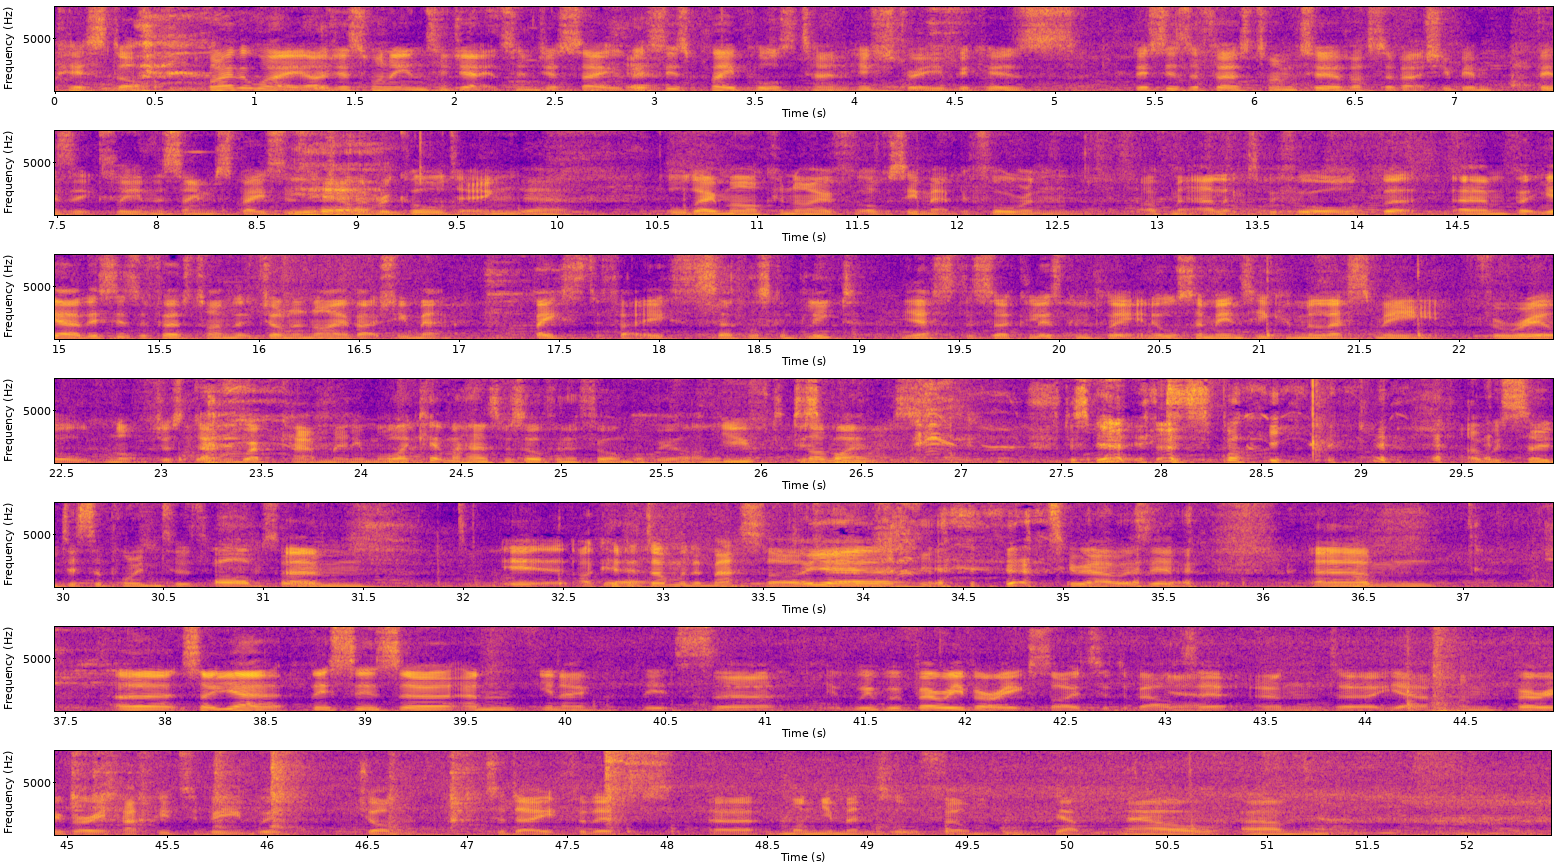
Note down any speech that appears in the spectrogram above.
pissed off. By the way, I just want to interject and just say this Yeah. is Playpool's Turn history because this is the first time two of us have actually been physically in the same space as each other recording. Yeah. Although Mark and I have obviously met before and I've met Alex before, but um, but yeah, this is the first time that John and I have actually met face to face. Circle's complete. Yes, the circle is complete. And it also means he can molest me for real, not just down webcam anymore. Well, I kept my hands to myself in the film, Bobby. I- You've despite despite despite. I was so disappointed. Oh, I'm sorry. Um, it, I could Yeah. have done with a massage. Oh, yeah. um, two hours in. Um, Uh, so yeah, this is, uh, and you know, it's. Uh, we were very, very excited about Yeah. it, and uh, yeah, I'm very, very happy to be with John today for this uh, monumental film. Yeah. Now, um,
